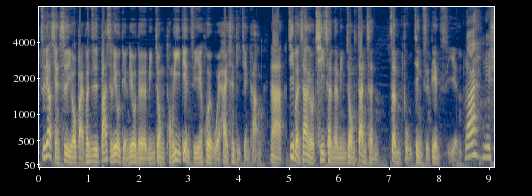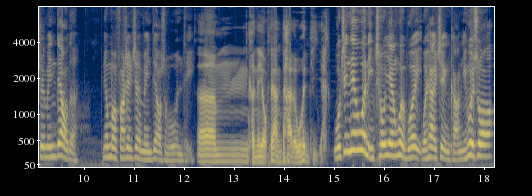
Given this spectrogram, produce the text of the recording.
资料显示有百分之八十六点六的民众同意电子烟会危害身体健康。那基本上有七成的民众赞成政府禁止电子烟。来，你学民调的。你有没有发现这民调有什么问题？嗯，可能有非常大的问题呀。我今天问你抽烟会不会危害健康，你会说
